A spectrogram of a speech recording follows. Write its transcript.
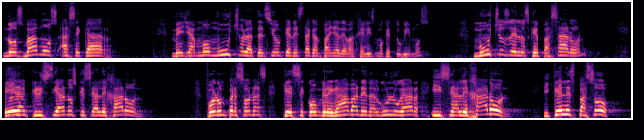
nos vamos a secar. Me llamó mucho la atención que en esta campaña de evangelismo que tuvimos, muchos de los que pasaron eran cristianos que se alejaron. Fueron personas que se congregaban en algún lugar y se alejaron. ¿Y qué les pasó?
